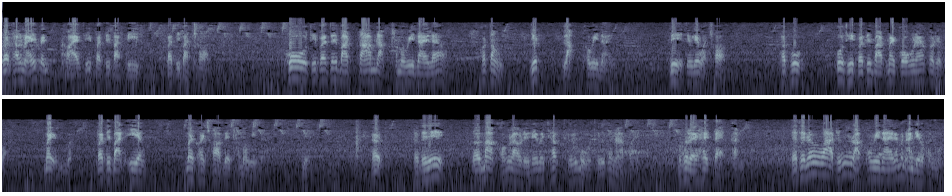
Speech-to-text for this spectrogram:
ว่าทางไหนเป็นฝ่ายที่ปฏิบัติดี ปฏิบัติชอบ ผู้ที่ปฏิบัติตามหลักธรรมวินัยแล้ว ก็ต้องยึดหลักพระวินัย นี่จึงเรียกว่าชอบ ถ้าผู้ผู้ที่ปฏิบัติไม่โกงแล้วก็เรียกว่า ไม่ปฏิบัติเอียง ไม่ค่อยชอบในธรรมวินัยเนี่ยแต่ทีนี้โดยมากของเราเดี๋ยวนี้ไม่ชักถือหมู่ถือคณะไปมันก็เลยให้แตกกัน แต่ถ้าว่าถึงหลักพระวินัยแล้วมันอันเดียวกันหมด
